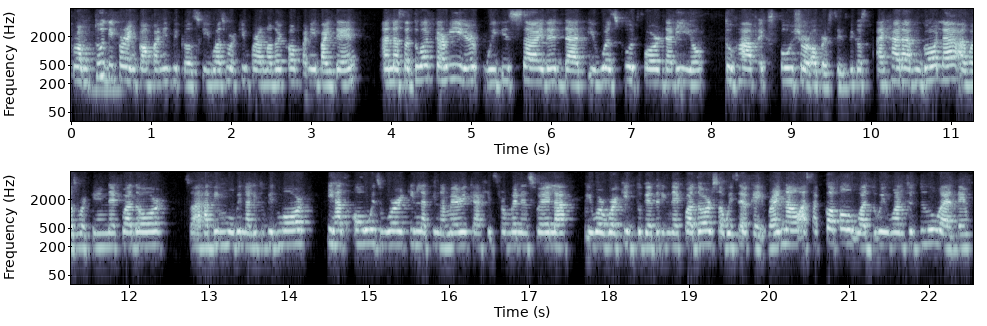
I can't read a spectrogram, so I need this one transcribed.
from two different companies because he was working for another company by then. And as a dual career, we decided that it was good for Dario to have exposure overseas because I had Angola, I was working in Ecuador, so I have been moving a little bit more. He has always worked in Latin America. He's from Venezuela. We were working together in Ecuador. So we said, okay, right now as a couple, what do we want to do? And then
